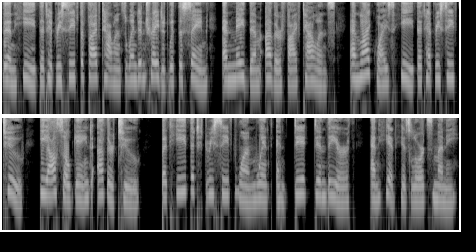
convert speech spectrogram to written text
Then he that had received the five talents went and traded with the same, and made them other five talents. And likewise he that had received two, he also gained other two. But he that had received one went and digged in the earth and hid his Lord's money.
